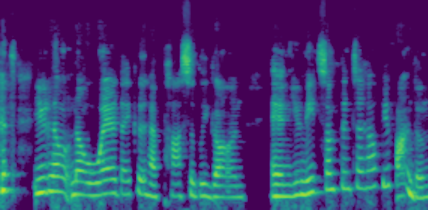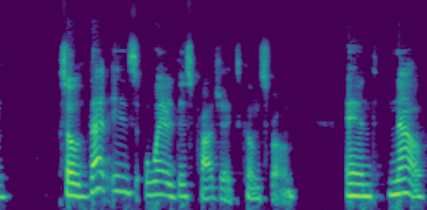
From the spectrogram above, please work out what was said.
you don't know where they could have possibly gone, and you need something to help you find them. So that is where this project comes from. And now,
